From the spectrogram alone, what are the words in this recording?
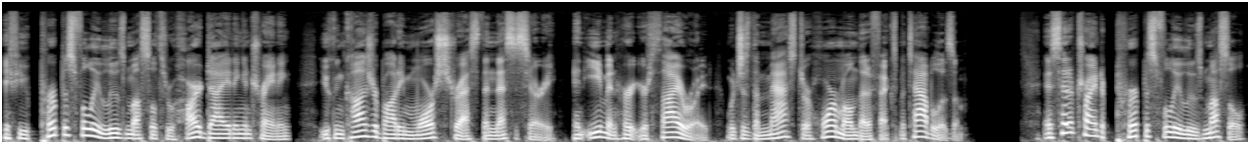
If you purposefully lose muscle through hard dieting and training, you can cause your body more stress than necessary and even hurt your thyroid, which is the master hormone that affects metabolism. Instead of trying to purposefully lose muscle,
